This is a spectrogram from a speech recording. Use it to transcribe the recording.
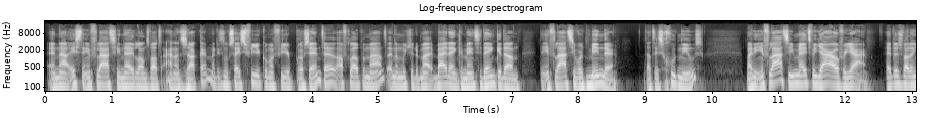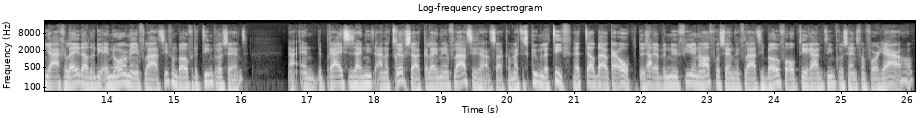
En nou is de inflatie in Nederland wat aan het zakken. Maar die is nog steeds 4,4 procent de afgelopen maand. En dan moet je erbij denken. Mensen denken dan, de inflatie wordt minder. Dat is goed nieuws. Maar die inflatie meten we jaar over jaar. Dus wat een jaar geleden hadden we die enorme inflatie van boven de 10 procent. Nou, en de prijzen zijn niet aan het terugzakken. Alleen de inflatie is aan het zakken. Maar het is cumulatief. Het telt bij elkaar op. Dus Ja. we hebben nu 4,5% inflatie bovenop die ruim 10% van vorig jaar al.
